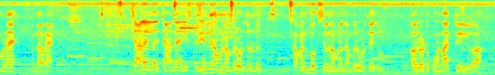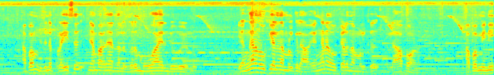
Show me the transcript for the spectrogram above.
നമ്മുടെ എന്താ പറയുക ചാനലിൽ ചാനൽ ഈ സ്ക്രീനിൽ നമ്മൾ നമ്പർ കൊടുത്തിട്ടുണ്ട്. കമന്റ് ബോക്സിൽ നമ്മൾ നമ്പർ കൊടുത്തേക്കും. അവരോട്ട് കോൺടാക്റ്റ് ചെയ്യുക. അപ്പം ഇതിന്റെ പ്രൈസ് ഞാൻ പറഞ്ഞായിരുന്നല്ലോ വെറും മൂവായിരം രൂപയുള്ളൂ എങ്ങനെ നോക്കിയാലും നമ്മൾക്ക് ലാഭം എങ്ങനെ നോക്കിയാലും നമ്മൾക്ക് ലാഭമാണ്. അപ്പം ഇനി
